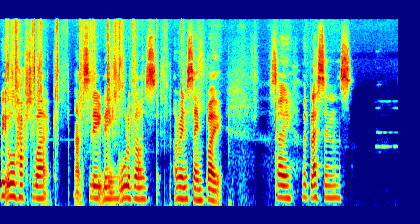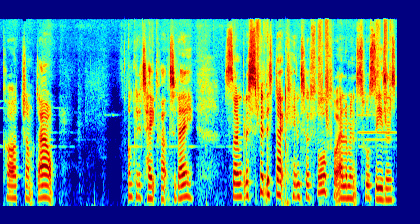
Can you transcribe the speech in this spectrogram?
We all have to work. Absolutely. All of us are in the same boat. So the blessings card jumped out. I'm going to take that today. So I'm going to split this deck into four, four elements, four seasons,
